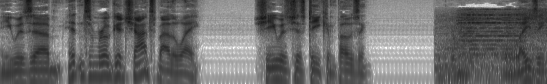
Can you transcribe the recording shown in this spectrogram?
he was uh, hitting some real good shots. By the way, she was just decomposing, lazy.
